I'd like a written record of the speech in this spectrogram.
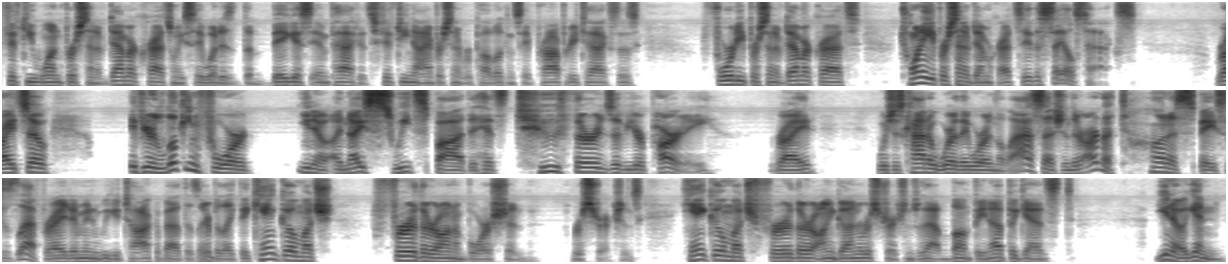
51% of Democrats, when we say what is the biggest impact, it's 59% of Republicans say property taxes, 40% of Democrats, 28% of Democrats say the sales tax. Right? So if you're looking for, you know, a nice sweet spot that hits two-thirds of your party, right? Which is kind of where they were in the last session, there aren't a ton of spaces left, right? I mean, we could talk about this later, but like they can't go much further on abortion restrictions. Can't go much further on gun restrictions without bumping up against, you know, again,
